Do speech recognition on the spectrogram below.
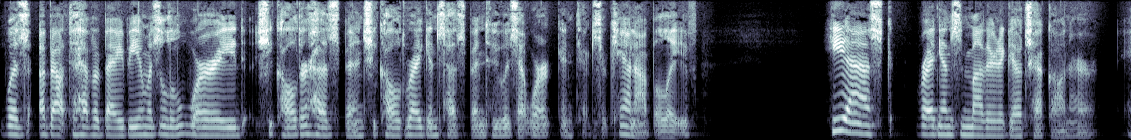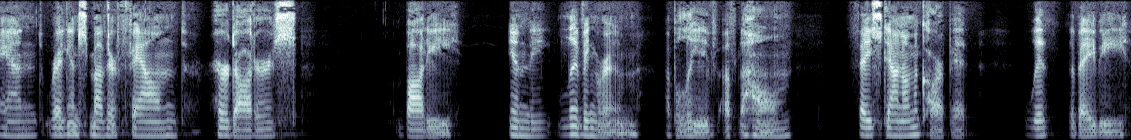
was about to have a baby and was a little worried. She called her husband. She called Reagan's husband, who was at work in Texarkana, I believe. He asked Reagan's mother to go check on her, and Reagan's mother found her daughter's body in the living room, I believe, of the home face down on the carpet with the baby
